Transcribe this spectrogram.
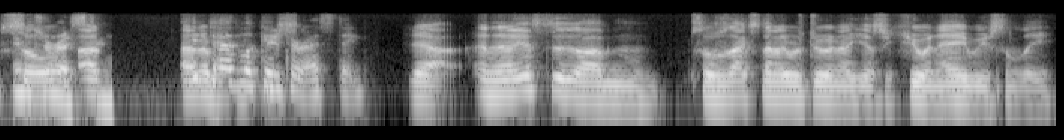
So, Interesting. at- at it a does look rec- interesting. Yeah, and then I guess the, um, so Zack Snyder was doing, I guess, a Q and A recently,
